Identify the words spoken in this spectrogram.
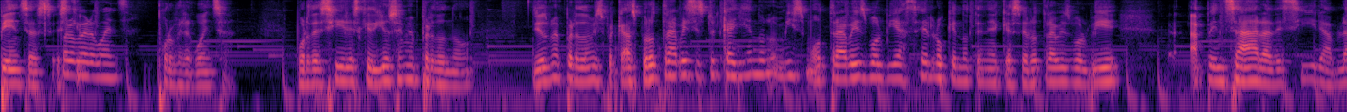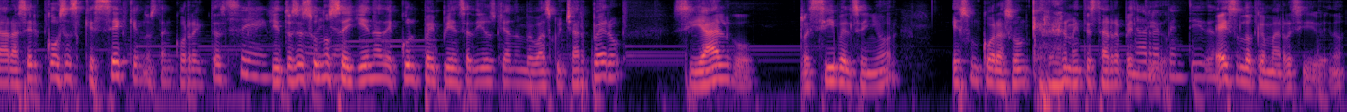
piensas... por vergüenza. Por vergüenza por decir es que Dios se me perdonó. Dios me perdonó mis pecados, pero otra vez estoy cayendo en lo mismo, otra vez volví a hacer lo que no tenía que hacer, otra vez volví a pensar, a decir, a hablar, a hacer cosas que sé que no están correctas. y entonces uno se llena de culpa y piensa, Dios ya no me va a escuchar, pero si algo recibe el Señor, es un corazón que realmente está arrepentido. arrepentido. Eso es lo que más recibe, ¿no?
